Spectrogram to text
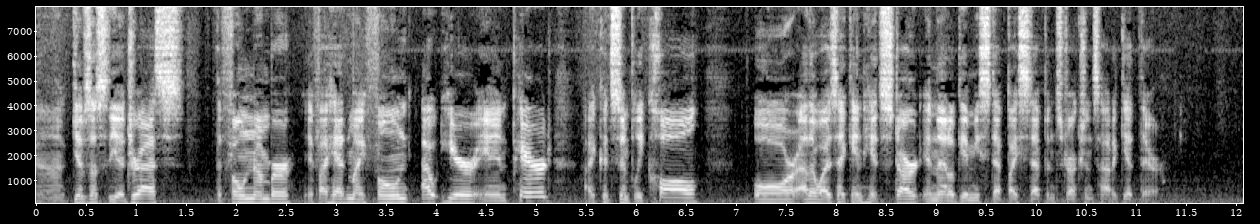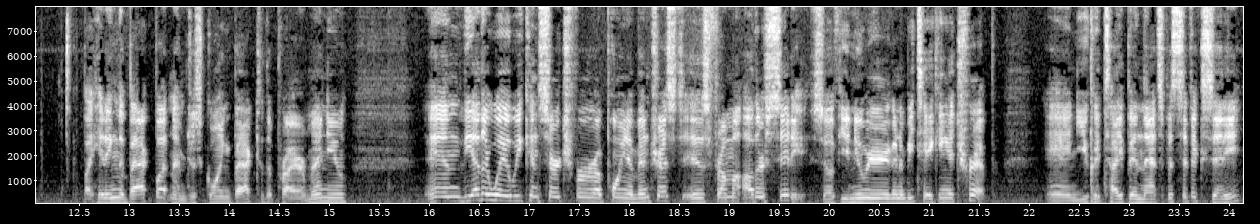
uh, gives us the address, the phone number. If I had my phone out here and paired, I could simply call, or otherwise I can hit start, and that'll give me step-by-step -step instructions how to get there. By hitting the back button, I'm just going back to the prior menu. And the other way we can search for a point of interest is from other city. So if you knew you were going to be taking a trip, and you could type in that specific city.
